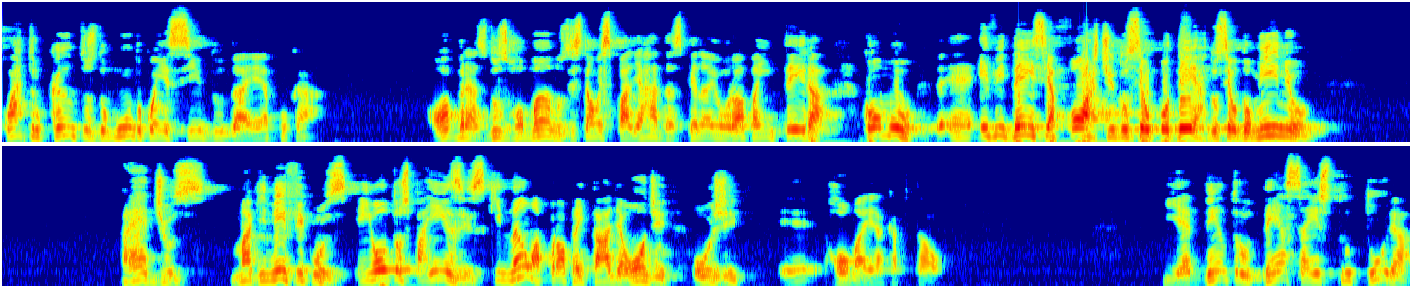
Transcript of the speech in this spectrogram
quatro cantos do mundo conhecido da época. Obras dos romanos estão espalhadas pela Europa inteira como é, evidência forte do seu poder, do seu domínio. Prédios magníficos em outros países que não a própria Itália, onde hoje é, Roma é a capital. E é dentro dessa estrutura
